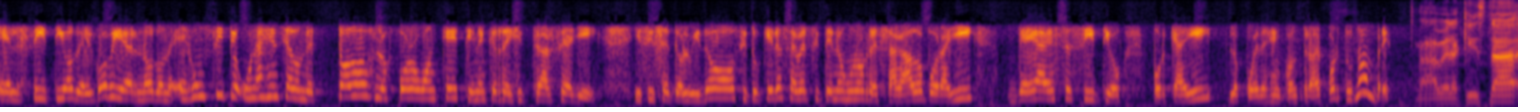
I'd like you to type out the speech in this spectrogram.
el sitio del gobierno, donde es un sitio, una agencia donde todos los 401k tienen que registrarse allí. Y si se te olvidó, si tú quieres saber si tienes uno rezagado por allí, ve a ese sitio, porque ahí lo puedes encontrar por tu nombre. A ver, aquí está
